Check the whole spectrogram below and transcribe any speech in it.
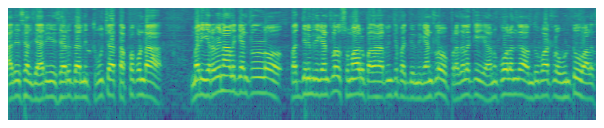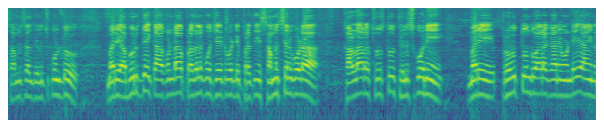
ఆదేశాలు జారీ చేశారు. దాన్ని తూచా తప్పకుండా మరి ఇరవై నాలుగు గంటలలో పద్దెనిమిది గంటలు సుమారు పదహారు నుంచి పద్దెనిమిది గంటలు ప్రజలకి అనుకూలంగా అందుబాటులో ఉంటూ వాళ్ళ సమస్యలు తెలుసుకుంటూ మరి అభివృద్ధి కాకుండా ప్రజలకు వచ్చేటువంటి ప్రతి సమస్యను కూడా కళ్ళారా చూస్తూ తెలుసుకొని మరి ప్రభుత్వం ద్వారా కానివ్వండి ఆయన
